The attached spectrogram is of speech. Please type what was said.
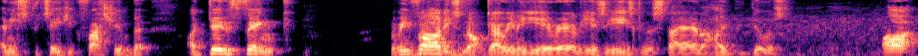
any strategic fashion. But I do think I mean, Vardy's not going a year early, is he? He's going to stay, and I hope he does. I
